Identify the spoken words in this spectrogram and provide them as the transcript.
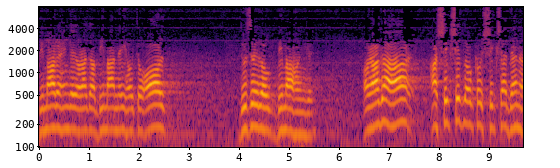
बीमार रहेंगे और अगर बीमार नहीं हो तो और दूसरे लोग बीमार होंगे। और अगर अशिक्षित लोग को शिक्षा देना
